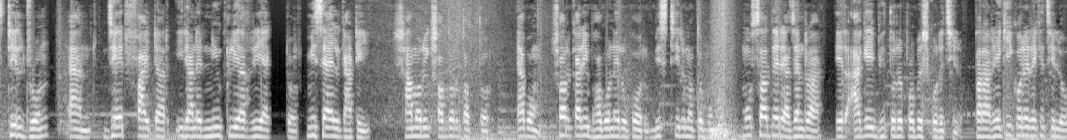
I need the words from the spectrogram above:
stealth drone and jet fighter ইরানের নিউক্লিয়ার রিঅ্যাক্টর মিসাইল ঘাঁটি সামরিক সদর দপ্তর এবং সরকারি ভবনের উপর বৃষ্টির মতো বোমা। মোসাদের এজেন্টরা এর আগেই ভিতরে প্রবেশ করেছিল। তারা রেকি করে রেখেছিল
